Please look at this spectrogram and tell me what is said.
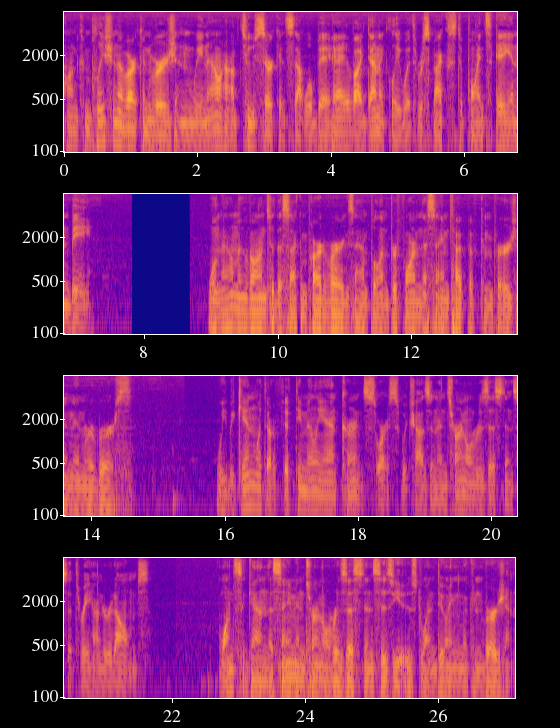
On completion of our conversion, we now have two circuits that will behave identically with respects to points A and B. We'll now move on to the second part of our example and perform the same type of conversion in reverse. We begin with our 50 milliamp current source, which has an internal resistance of 300 ohms. Once again, the same internal resistance is used when doing the conversion.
